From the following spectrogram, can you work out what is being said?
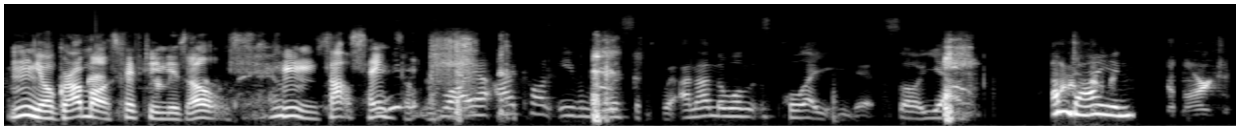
Mm, your grandma is 15 years old. That's Can saying something. quiet? I can't even listen to it, and I'm the one that's playing it. So yeah. I'm dying. The largest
